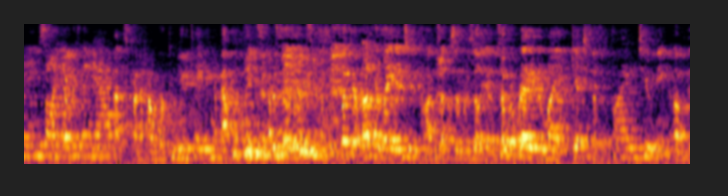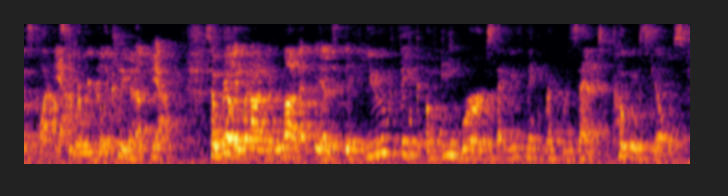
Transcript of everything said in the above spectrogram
names on everything Yeah. now. That's kind of how we're communicating about the things in resilience, but they're unrelated to the concepts of resilience. So we're ready to like get to the fine tuning of this class Yeah. to where we really clean it up. Yeah. So really what I would love it is if you think of any words that you think represent coping skills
